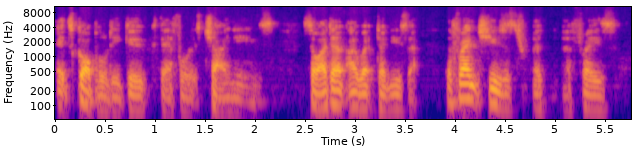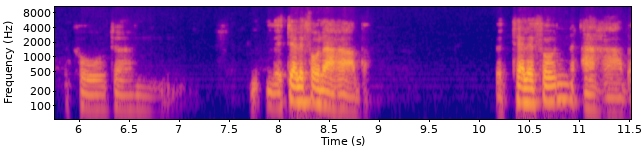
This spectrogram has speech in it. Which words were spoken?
It's gobbledygook, therefore it's Chinese. So I don't I don't use that. The French use a, a phrase called um, le téléphone arabe. The telephone arabe.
